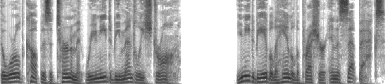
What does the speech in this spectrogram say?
The World Cup is a tournament where you need to be mentally strong you need to be able to handle the pressure and the setbacks.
